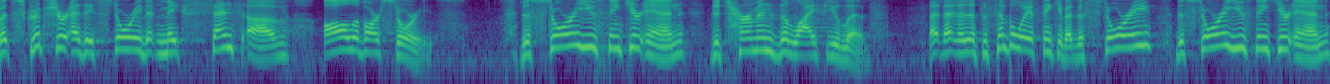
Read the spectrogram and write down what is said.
but Scripture as a story that makes sense of all of our stories. The story you think you're in determines the life you live. That, that, that's a simple way of thinking about it. The story, the story you think you're in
